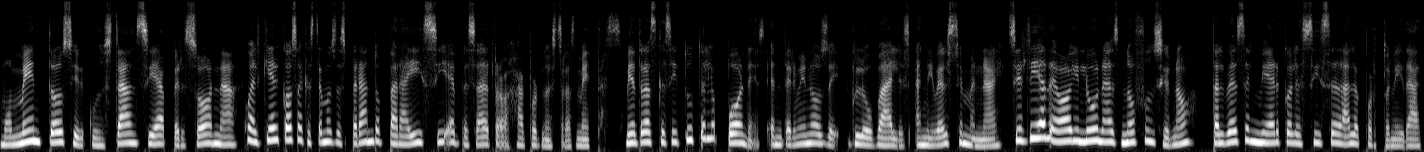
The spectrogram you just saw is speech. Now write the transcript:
momento, circunstancia, persona, cualquier cosa que estemos esperando para ahí sí empezar a trabajar por nuestras metas. Mientras que si tú te lo pones en términos de globales a nivel semanal. Si el día de hoy, lunes, no funcionó, tal vez el miércoles sí se da la oportunidad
